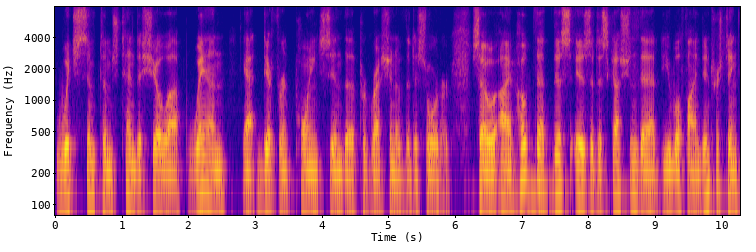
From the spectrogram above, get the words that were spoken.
which symptoms tend to show up when at different points in the progression of the disorder. So I hope that this is a discussion that you will find interesting.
